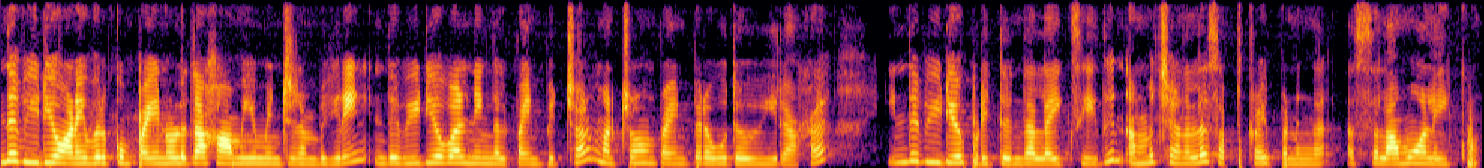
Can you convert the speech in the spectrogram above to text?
இந்த வீடியோ அனைவருக்கும் பயனுள்ளதாக அமையும் என்று நம்புகிறேன். இந்த வீடியோவால் நீங்கள் பயன்பெற்றால் மற்றவங்க பயன்பெற உதவுவீராக. இந்த வீடியோ பிடித்திருந்தால் லைக் செய்து நம்ம சேனலை சப்ஸ்கிரைப் பண்ணுங்கள் அஸ்லாம் வலைக்கும்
